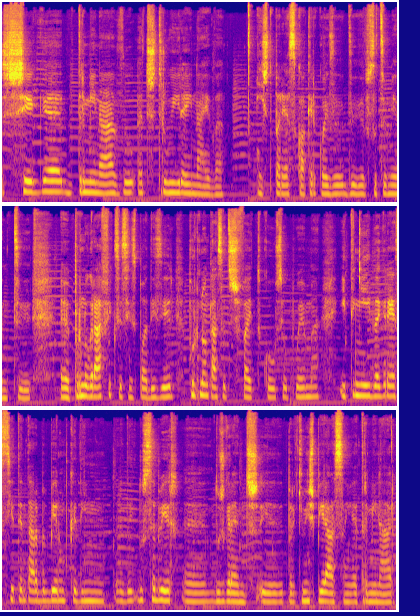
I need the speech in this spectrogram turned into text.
chega determinado a destruir a Eneida isto parece qualquer coisa de absolutamente uh, pornográfico, se assim se pode dizer, porque não está satisfeito com o seu poema e tinha ido à Grécia tentar beber um bocadinho uh, de, do saber uh, dos grandes para que o inspirassem a terminar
